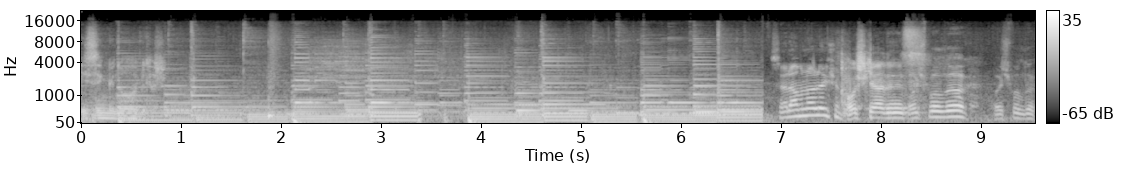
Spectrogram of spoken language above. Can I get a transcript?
izin günü olabilir. Selamünaleyküm. Hoş geldiniz. Hoş bulduk. Hoş bulduk.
